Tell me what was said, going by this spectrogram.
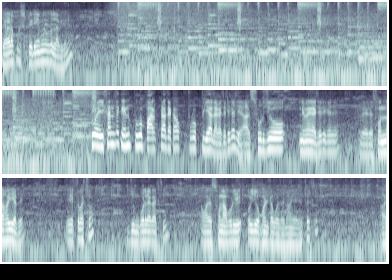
জায়গাটা পুরো স্টেডিয়ামের মতো লাগছে না তো এইখান থেকে পুরো পার্কটা দেখা পুরো ক্লিয়ার দেখা যাচ্ছে ঠিক আছে? আর সূর্য নেমে গেছে, ঠিক আছে? এবার সন্ধ্যা হয়ে যাবে। দেখতে পাচ্ছ? জুম করে দেখাচ্ছি। আমাদের সোনাপুরি ওই যে ওখানটা বসে দাঁড়িয়ে দেখতে পাচ্ছ আর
